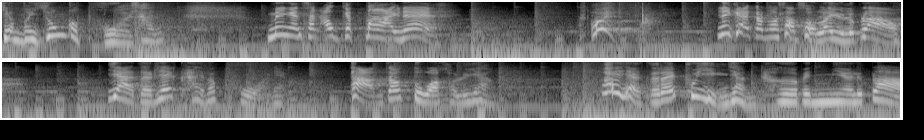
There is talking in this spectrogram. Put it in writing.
อย่ามายุ่งกับผัวฉัน ไม่งั้นฉันเอาแกตายแน่ เฮ้ย นี่แกกำลังสับสนอะไรอยู่หรือเปล่า อยากจะเรียกใครว่าผัวเนี่ย ถามเจ้าตัวเขาหรือยัง ว่าอยากจะได้ผู้หญิงอย่างเธอเป็นเมียหรือเปล่า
